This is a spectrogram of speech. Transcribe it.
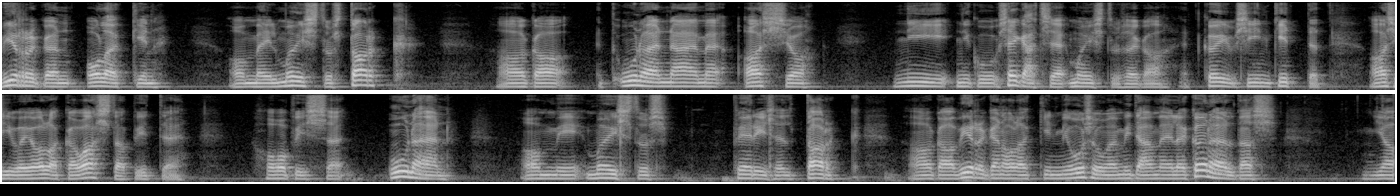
virgen olekin on meil mõistus tark, aga et unen näeme asju nii nagu segatse mõistusega, et kõiv siin kitt, et asi või olla ka vastapidi, hoopis unen on mi mõistus päriselt tark, aga virgen olekin me usume, mida meile kõneldas ja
